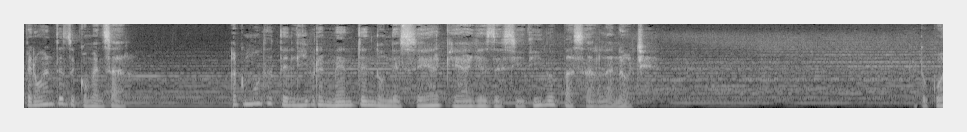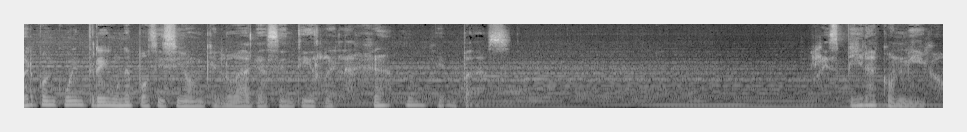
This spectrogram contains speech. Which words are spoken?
Pero antes de comenzar, acomódate libremente en donde sea que hayas decidido pasar la noche. Que tu cuerpo encuentre una posición que lo haga sentir relajado y en paz. Respira conmigo.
